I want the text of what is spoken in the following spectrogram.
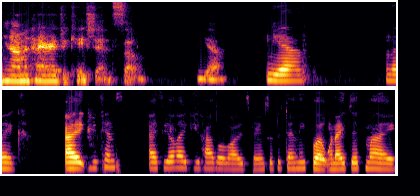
you know, I'm in higher education. So, yeah. Yeah. Like I you can I feel like you have a lot of experience with it, Jenny. But when I did my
